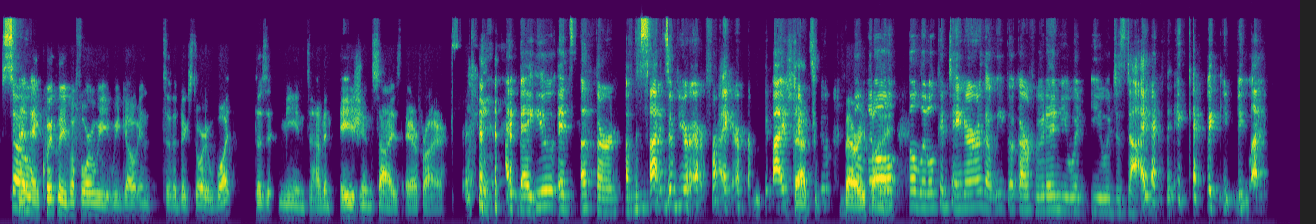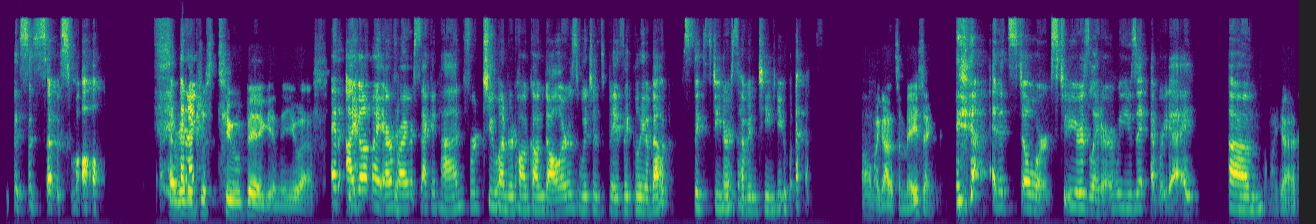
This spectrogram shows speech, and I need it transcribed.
So and, and quickly before we we go into the big story, what does it mean to have an Asian sized air fryer? I bet you it's a third of the size of your air fryer. If I showed That's you very the funny. The little container that we cook our food in, you would you would just die. I think. I think you'd be like, this is so small. Everything's just too big in the US. And I got my air fryer secondhand for 200 Hong Kong dollars, which is basically about 16 or 17 US. Oh my God, it's amazing. Yeah, and it still works. Two years later, we use it every day. Um, oh my God.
